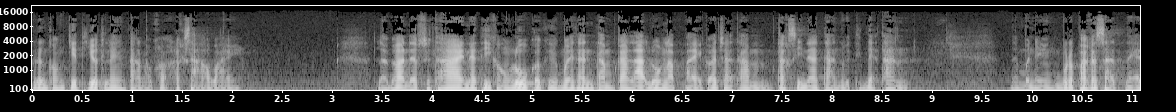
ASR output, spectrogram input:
เรื่องของเกียรติยศอะไรต่างๆเราก็รักษาไว้ แล้วก็อันดับสุดท้ายหน้าที่ของลูกก็คือเมื่อท่านทำกาละล่วงลับไป ก็จะทำทักษิณาทานอุทิศแด่ท่านเหมือนอย่างบุรพกษัตริย์ในอ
